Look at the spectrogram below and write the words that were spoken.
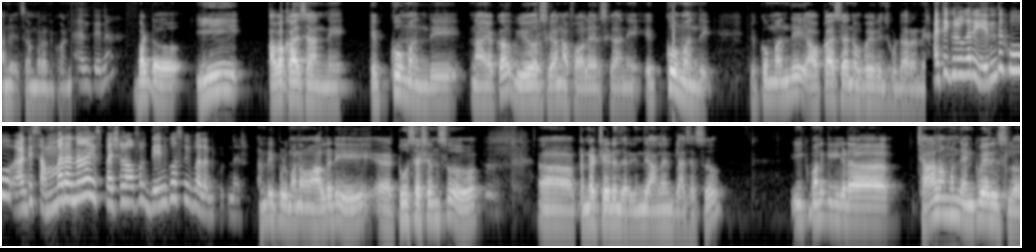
అని సమ్మర్ అనుకోండి. అంతేనా? బట్ ఈ అవకాశాన్ని ఎక్కువ మంది నా యొక్క వ్యూవర్స్ కానీ నా ఫాలోయర్స్ కానీ ఎక్కువ మంది ఎక్కువ మంది అవకాశాన్ని ఉపయోగించుకుంటారని. అయితే గురువు గారు ఎందుకు అంటే సమ్మర్ అనా స్పెషల్ ఆఫర్ దేనికోసం ఇవ్వాలనుకుంటున్నారు? అంటే ఇప్పుడు మనం ఆల్రెడీ టూ సెషన్స్ కండక్ట్ చేయడం జరిగింది ఆన్లైన్ క్లాసెస్ ఈ మనకి ఇక్కడ చాలామంది ఎంక్వైరీస్లో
